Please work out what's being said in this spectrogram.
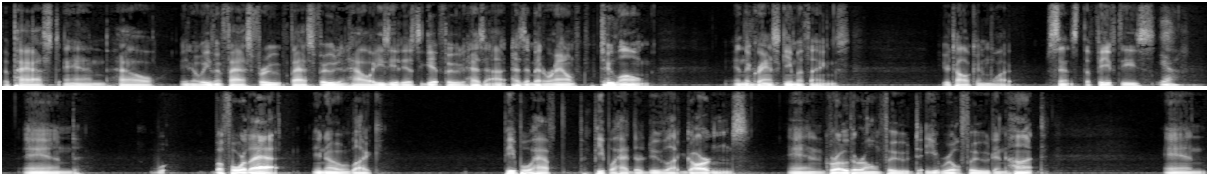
the past and how you know even fast food fast food and how easy it is to get food hasn't hasn't been around too long in the mm-hmm. grand scheme of things. You're talking what since the 50s yeah. And w- before that you know like people have people had to do like gardens and grow their own food to eat real food and hunt. And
